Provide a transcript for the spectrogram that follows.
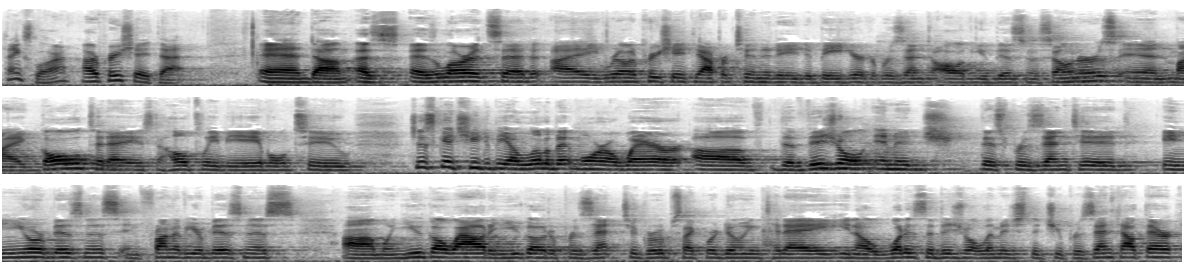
Thanks, Laura. I appreciate that. And um, as, as Laura had said, I really appreciate the opportunity to be here to present to all of you business owners. And my goal today is to hopefully be able to just get you to be a little bit more aware of the visual image that's presented in your business, in front of your business. Um, when you go out and you go to present to groups like we're doing today, you know, what is the visual image that you present out there?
